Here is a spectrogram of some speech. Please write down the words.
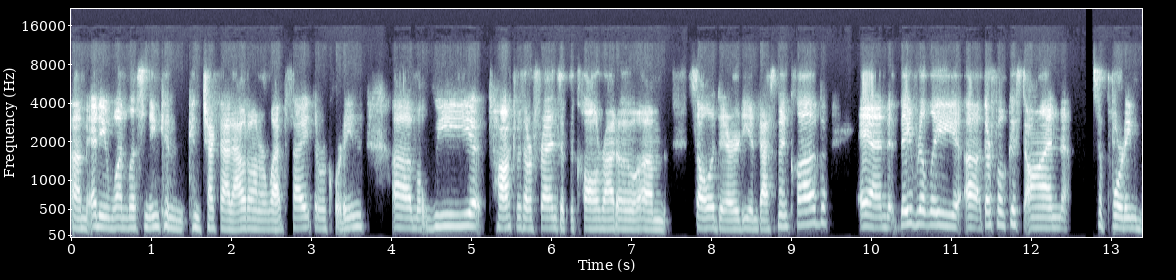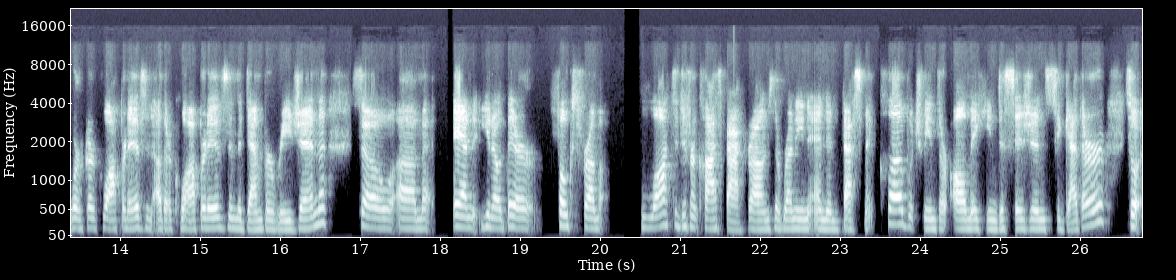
um, anyone listening can can check that out on our website, the recording. Um, we talked with our friends at the Colorado um, Solidarity Investment Club, and they really uh, they're focused on supporting worker cooperatives and other cooperatives in the Denver region. So, um, and you know, they're folks from lots of different class backgrounds. They're running an investment club, which means they're all making decisions together. So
